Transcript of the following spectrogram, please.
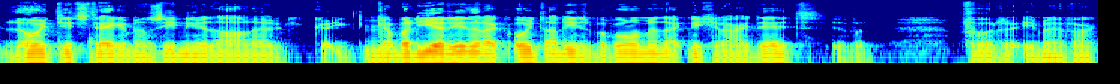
nooit iets tegen mijn zin gedaan. Hè. Ik, ik Hmm. kan me niet herinneren dat ik ooit aan iets begonnen ben dat ik niet graag deed voor, voor, eh, in mijn vak.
